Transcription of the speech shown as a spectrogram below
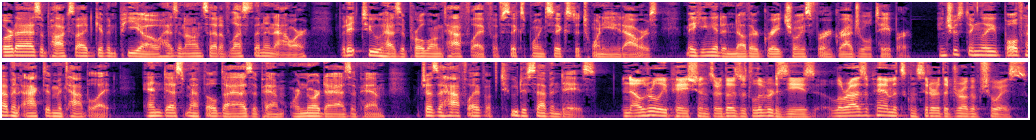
Chlordiazepoxide given PO has an onset of less than an hour, but it too has a prolonged half life of 6.6 to 28 hours, making it another great choice for a gradual taper. Interestingly, both have an active metabolite, N-desmethyldiazepam or nordiazepam, which has a half life of 2 to 7 days. In elderly patients or those with liver disease, lorazepam is considered the drug of choice.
